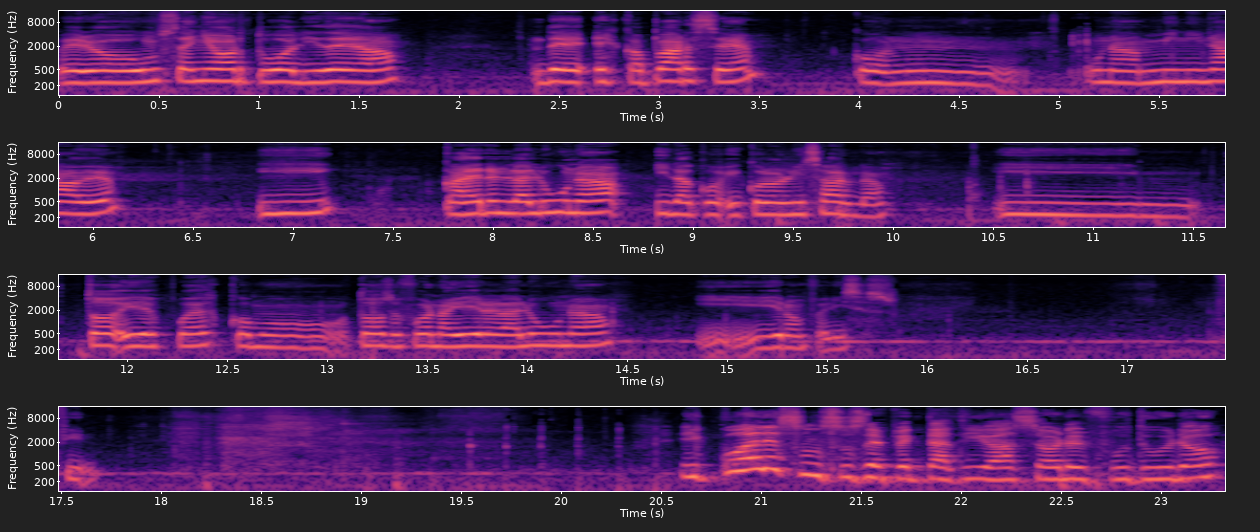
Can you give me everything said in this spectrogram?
Pero un señor tuvo la idea de escaparse con un- una mini nave y caer en la luna y, la, co- y colonizarla. Y, mm, to- y después como todos se fueron a ir a la luna y vivieron felices. Fin. ¿Y cuáles son sus expectativas sobre el futuro?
